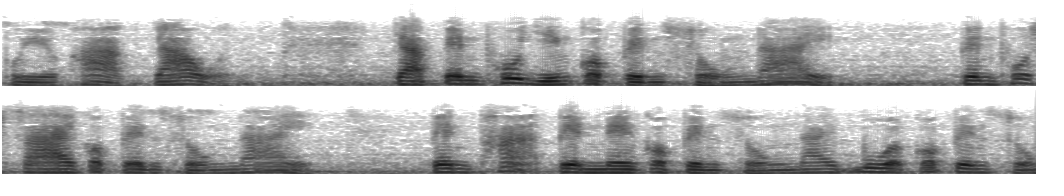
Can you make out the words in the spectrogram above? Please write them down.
พุทธภาคเจ้า จะเป็นผู้หญิงก็เป็นสงได้ เป็นผู้ชายก็เป็นสงได้ เป็นพระเป็นเนรก็เป็นสงได้ บวชก็เป็นสง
